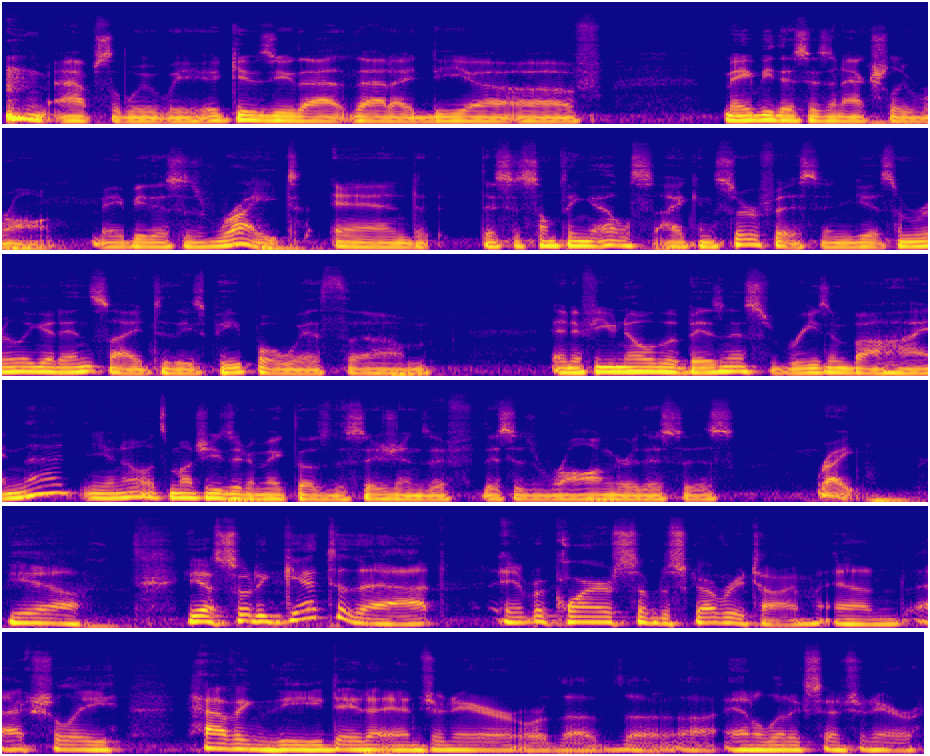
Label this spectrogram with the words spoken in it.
absolutely. It gives you that that idea of maybe this isn't actually wrong. Maybe this is right, and this is something else I can surface and get some really good insight to these people with. Um, and if you know the business reason behind that, you know, it's much easier to make those decisions if this is wrong or this is right. Yeah. Yeah. So to get to that, it requires some discovery time and actually having the data engineer or the, the uh, analytics engineer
